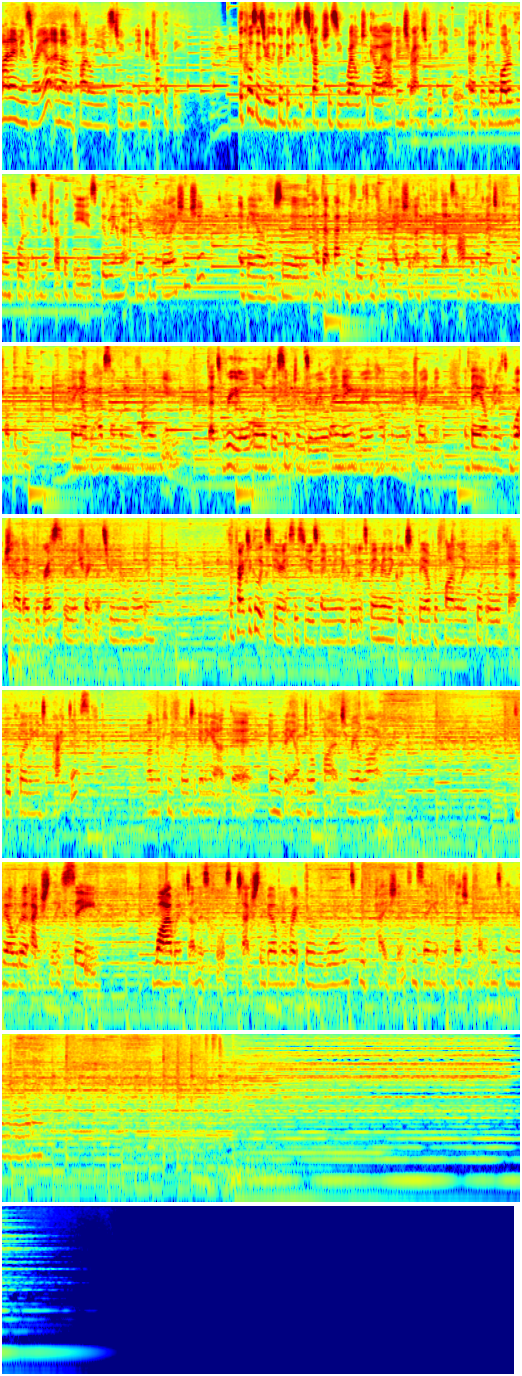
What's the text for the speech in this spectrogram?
My name is Rhea and I'm a final year student in naturopathy. The course is really good because it structures you well to go out and interact with people and I think a lot of the importance of naturopathy is building that therapeutic relationship and being able to have that back and forth with your patient. I think that's half of the magic of naturopathy. Being able to have somebody in front of you that's real, all of their symptoms are real, they need real help and real treatment and being able to watch how they progress through your treatment is really rewarding. The practical experience this year has been really good. It's been really good to be able to finally put all of that book learning into practice. I'm looking forward to getting out there and being able to apply it to real life. To be able to actually see why we've done this course, to actually be able to reap the rewards with patients and seeing it in the flesh in front of you has been really rewarding.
